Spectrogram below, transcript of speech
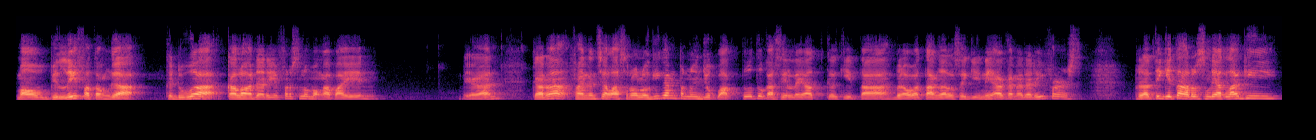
mau believe atau enggak? Kedua, kalau ada reverse lu mau ngapain? Ya kan? Karena financial astrologi kan penunjuk waktu tuh kasih layout ke kita bahwa tanggal segini akan ada reverse. Berarti kita harus lihat lagi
